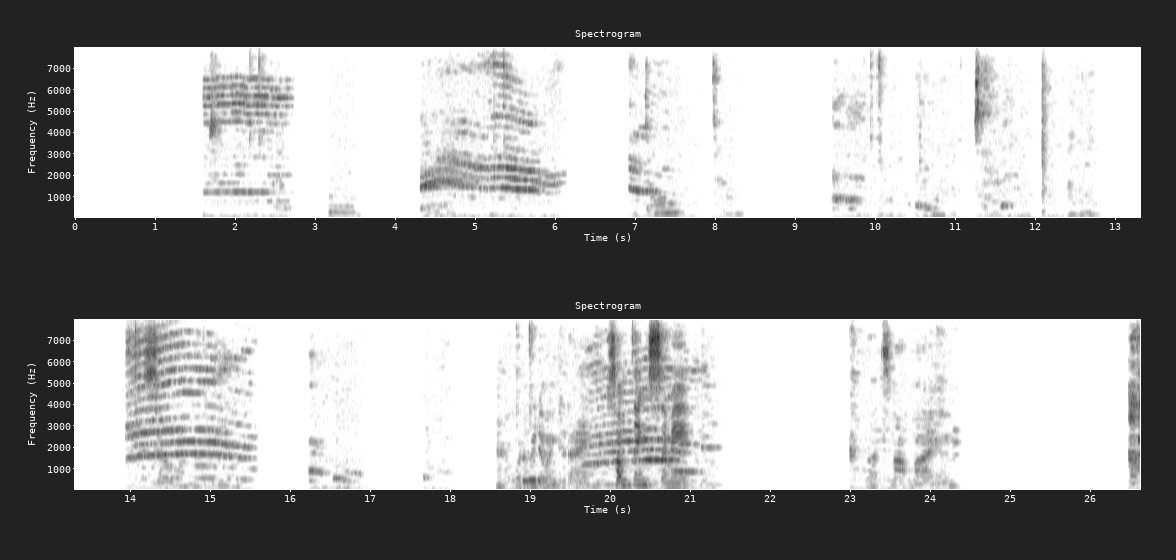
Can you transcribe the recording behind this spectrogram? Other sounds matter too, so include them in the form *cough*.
So what are we doing today? Something simi. That's not mine. *gasps*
